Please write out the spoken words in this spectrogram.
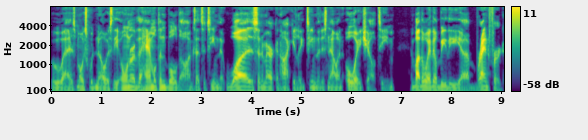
who, as most would know, is the owner of the Hamilton Bulldogs. That's a team that was an American Hockey League team that is now an OHL team. And by the way, they'll be the uh, Brantford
